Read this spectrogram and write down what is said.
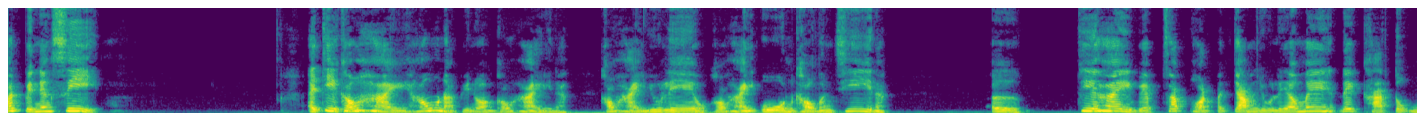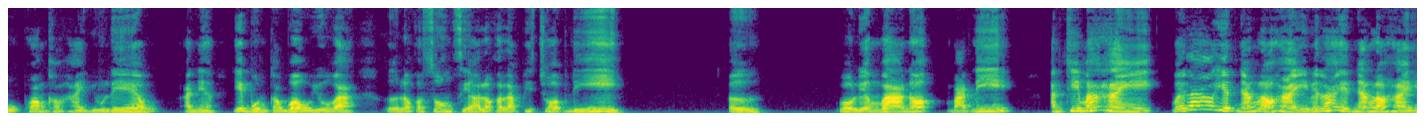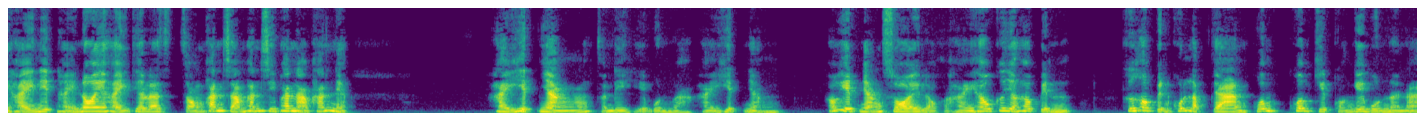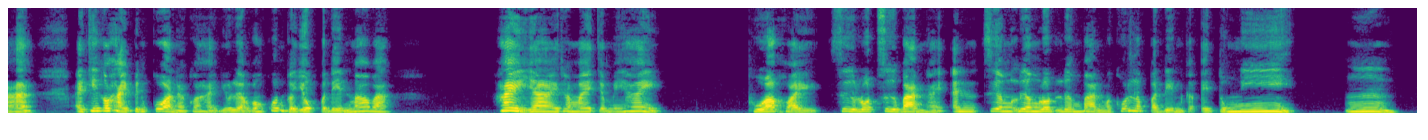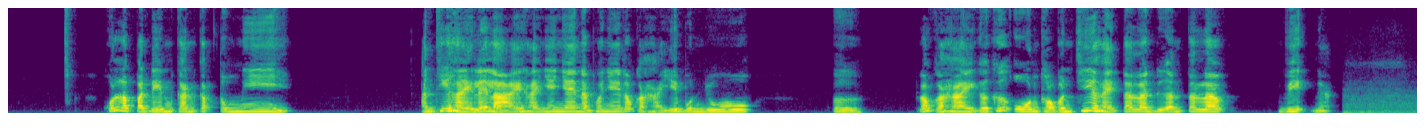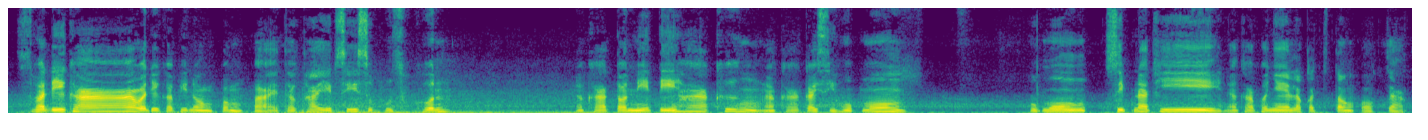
มันเป็นยังซี่ ไอ้ที่เขาให้เฮาน่ะ พี่น้องเขาให้นะเขาให้อยู่แล้วเขาให้โอนเขาบัญชีนะเออ ที่ให้แบบซัพพอร์ตประจำอยู่แล้วไม่ได้ขาดตกบกพร่องเขาให้อยู่แล้วอันเนี้ยยี่บุญกับเว้าอยู่ว่า เออแล้วก็ส่งเสียแล้วก็รับผิดชอบดี เออว้าเรียงวาเนาะบาดนี้ อันที่มาให้ เวลาเฮ็ดหยังเราให้เวลาเฮ็ดหยังเราให้ให้นิดให้น้อยให้เทียละสองพันสามพันสี่พันห้าพันเนี่ยให้เฮ็ดหยังสันเดเฮบนว่าให้เฮ็ดหยังเฮาเฮ็ดหยังซอยเราก็ให้เฮาคือยังเฮาเป็น คือเฮาเป็นคนรับจ้างความความคิดของเยบุญน่ะนะไอ้ที่เขาให้เป็นก้อนน่ะก็ให้อยู่แล้วบางคนก็ยกประเด็นมาว่า ให้ยายทำไมจะไม่ให้ผัวข่อยซื้อรถซื้อบ้านให้อันเรื่องเรื่องรถเรื่องบ้านมาคนละประเด็นกับไอ้ตรงนี้ อืม คนละประเด็นกันกับตรงนี้ อันที่ให้หลายๆให้ใหญ่ๆน่ะพ่อใหญ่เราก็ให้ยยบุญอยู่เออเราก็ให้ก็คือโอนเข้าบัญชีให้แต่ละเดือนแต่ละวีคเนี่ย สวัสดีค่ะสวัสดีค่ะพี่น้องป้องป่ายทักทายเอฟซีสุขุสุขคนนะคะ ตอนนี้ตีห้าครึ่งนะคะไก่สี่หกโมงหกโมงสิบนาทีนะคะพ่อใหญ่แล้วก็จะต้องออกจาก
